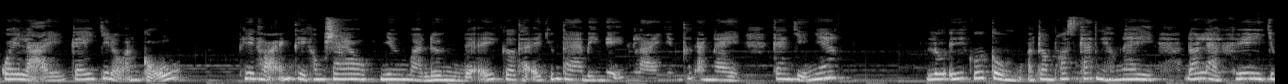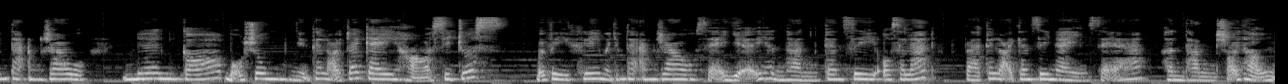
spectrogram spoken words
quay lại cái chế độ ăn cũ. Thi thoảng thì không sao, nhưng mà đừng để cơ thể chúng ta bị nghiện lại những thức ăn này, các anh chị nhé. Lưu ý cuối cùng ở trong podcast ngày hôm nay, đó là khi chúng ta ăn rau, nên có bổ sung những cái loại trái cây họ citrus bởi vì khi mà chúng ta ăn rau sẽ dễ hình thành canxi oxalat và cái loại canxi này sẽ hình thành sỏi thận.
